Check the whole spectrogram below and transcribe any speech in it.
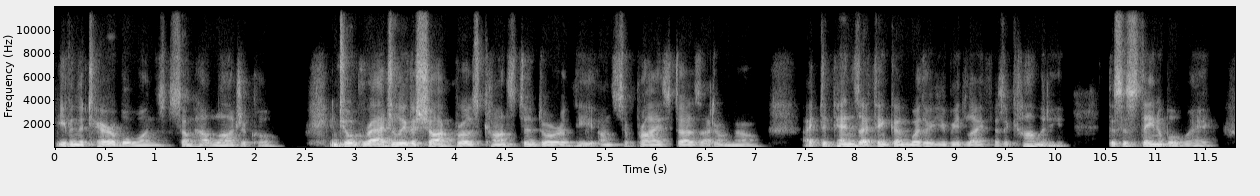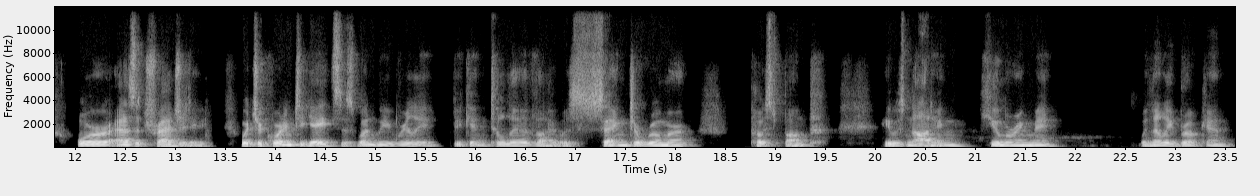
even the terrible ones somehow logical, until gradually the shock grows constant or the unsurprised does, I don't know. It depends, I think, on whether you read life as a comedy, the sustainable way, or as a tragedy, which according to Yeats is when we really begin to live. I was saying to Rumor post bump, he was nodding, humoring me when Lily broke in.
